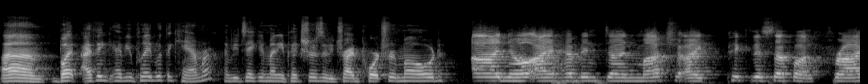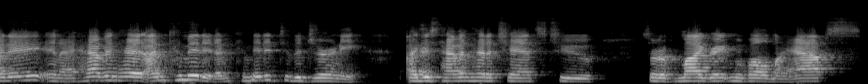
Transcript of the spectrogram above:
Um, but I think have you played with the camera? Have you taken many pictures? Have you tried portrait mode? Uh, no, I haven't done much. I picked this up on Friday, and I haven't had. I'm committed. I'm committed to the journey. I just haven't had a chance to sort of migrate, move all of my apps.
